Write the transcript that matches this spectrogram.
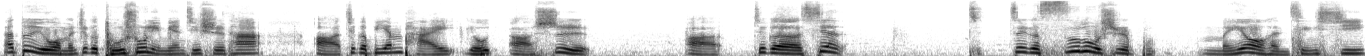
那对于我们这个图书里面，其实它啊这个编排有啊是啊这个线这这个思路是不没有很清晰。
